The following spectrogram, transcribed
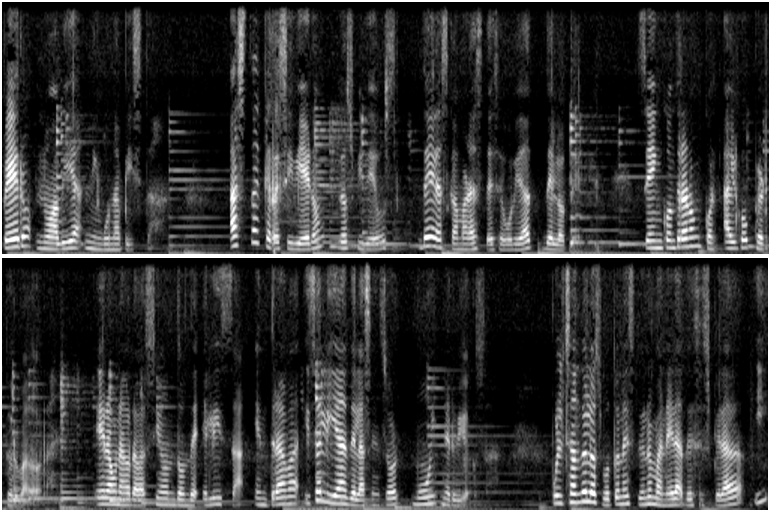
pero no había ninguna pista. hasta que recibieron los videos de las cámaras de seguridad del hotel. Se encontraron con algo perturbador. Era una grabación donde Elisa entraba y salía del ascensor muy nerviosa, pulsando los botones de una manera desesperada y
